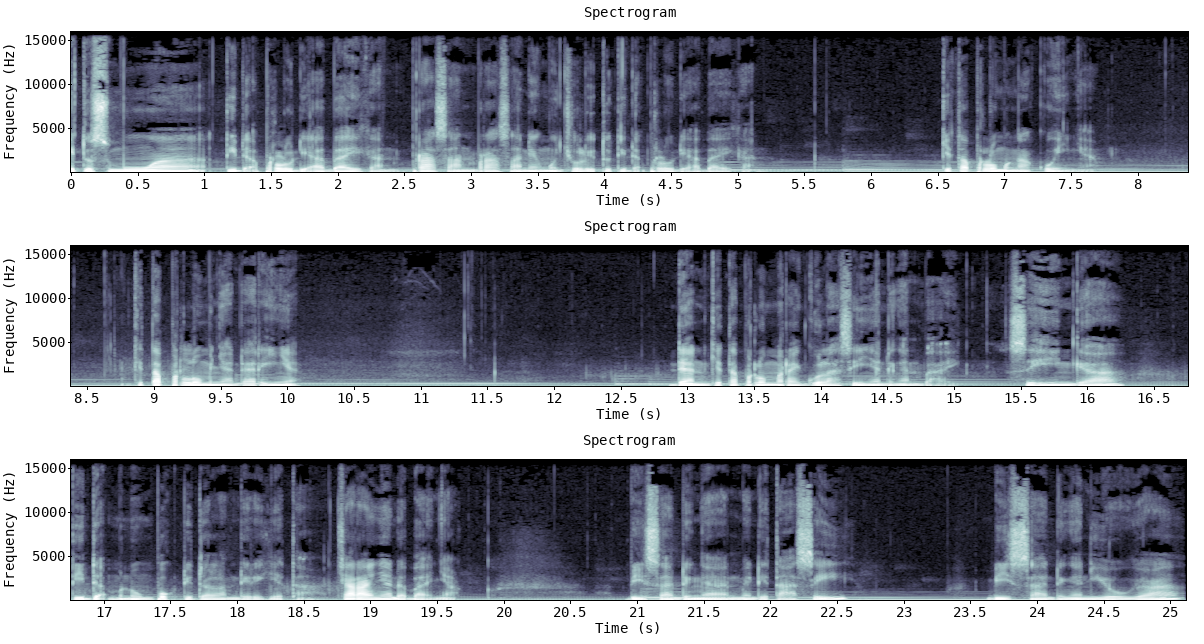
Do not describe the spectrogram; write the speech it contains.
itu semua tidak perlu diabaikan. Perasaan-perasaan yang muncul itu tidak perlu diabaikan. Kita perlu mengakuinya. Kita perlu menyadarinya. Dan kita perlu meregulasinya dengan baik sehingga tidak menumpuk di dalam diri kita. Caranya ada banyak. Bisa dengan meditasi, bisa dengan yoga,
